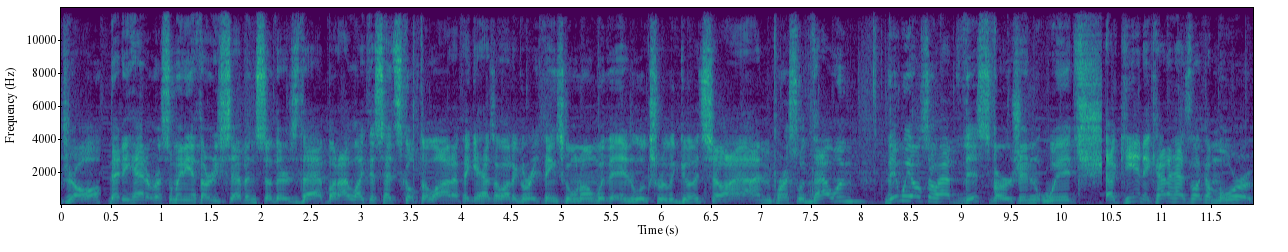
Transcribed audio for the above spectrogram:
jaw that he had at WrestleMania 37, so there's that, but I like this head sculpt a lot. I think it has a lot of great things going on with it, and it looks really good, so I, I'm impressed with that one. Then we also have this version, which, again, it kind of has, like, a more,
